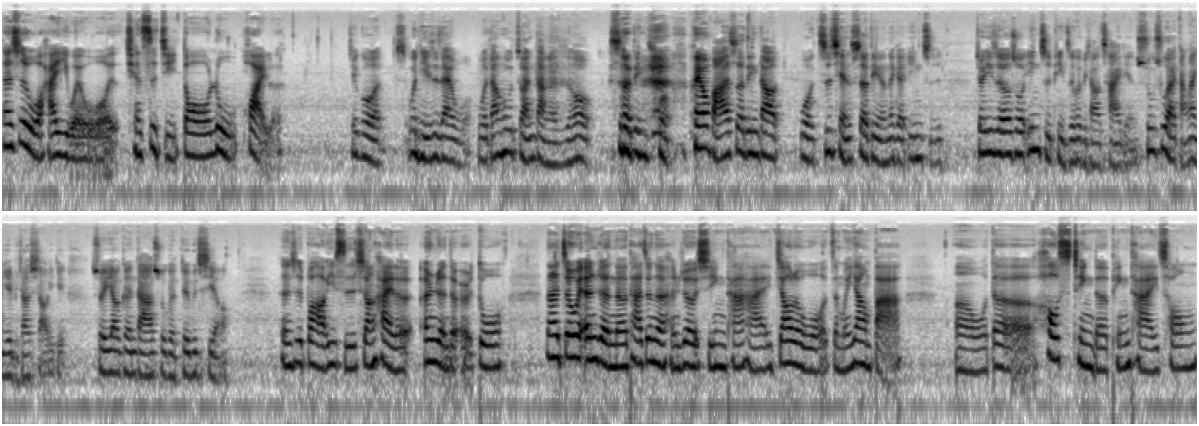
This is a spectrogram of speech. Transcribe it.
但是我还以为我前四集都录坏了，结果问题是在我，我当初转档的时候设定错，没有把它设定到我之前设定的那个音质。就意思就是说，音质品质会比较差一点，输出来档案也比较小一点，所以要跟大家说个对不起哦，真是不好意思，伤害了恩人的耳朵。那这位恩人呢，他真的很热心，他还教了我怎么样把，呃，我的 hosting 的平台从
